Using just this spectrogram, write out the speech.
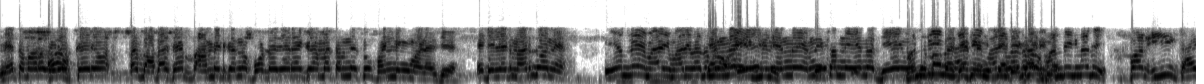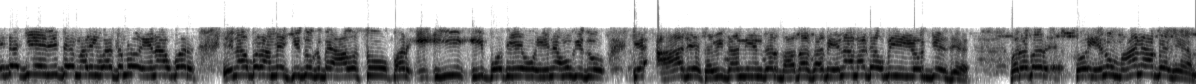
મેં તમારો વિરોધ કર્યો પણ બાબા સાહેબ આંબેડકર નો ફોટો જે રાખ્યો એમાં તમને શું ફંડિંગ મળે છે? એ ડિલેટ મારી દો ને. એમ નહીં મારી મારી વાત. એમને તમને એનો ધ્યેય નથી, રીતે ફંડિંગ નથી. પણ ઈ કાયદાકીય રીતે મારી વાત સાંભળો એના ઉપર એના ઉપર અમે કીધું કે ભાઈ આ વસ્તુ પણ ઈ- ઈ ઈ પોતે એને હું કીધું કે આ જે સંવિધાનની અંદર બાબા સાહેબ એના માટે બી યોગ્ય છે. બરાબર? તો એનું માન આપે છે એમ.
